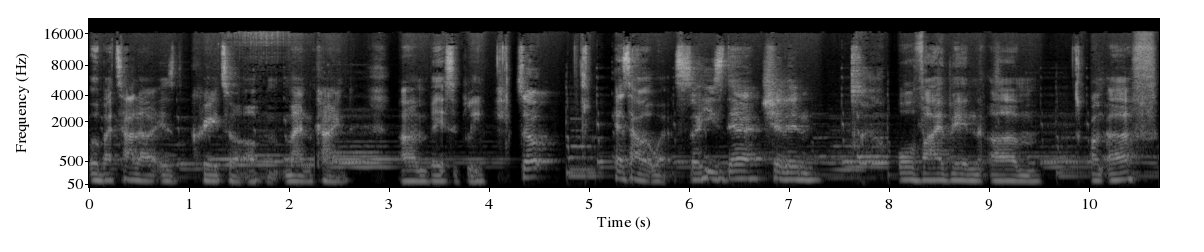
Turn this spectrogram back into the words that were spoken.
Obatala is the creator of mankind, um, basically. So here's how it works. So he's there chilling, all vibing um, on Earth.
